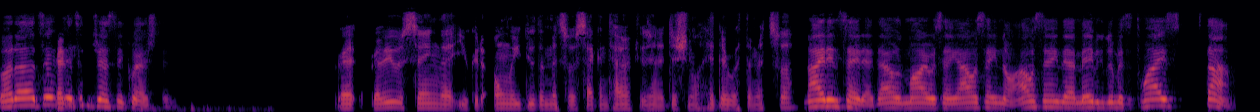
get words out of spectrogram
but uh, it's, a, it's an interesting question. Rebbe was saying that you could only do the mitzvah a second time if there's an additional hiddur with the mitzvah. No, I didn't say that. That was Mari was saying. I was saying no. I was saying that maybe you can do mitzvah twice. Stop.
